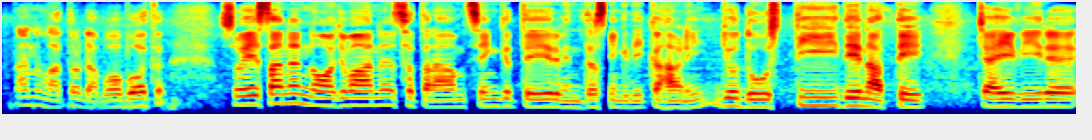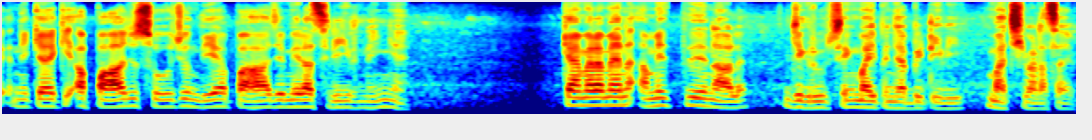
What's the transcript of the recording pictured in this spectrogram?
ਧੰਨਵਾਦ ਤੁਹਾਡਾ ਬਹੁਤ ਬਹੁਤ। ਸੋ ਇਹ ਸਨ ਨੌਜਵਾਨ ਸਤਨਾਮ ਸਿੰਘ ਤੇ ਰਵਿੰਦਰ ਸਿੰਘ ਦੀ ਕਹਾਣੀ ਜੋ ਦੋਸਤੀ ਦੇ ਨਾਤੇ ਚਾਹੇ ਵੀਰ ਨੇ ਕਿਹਾ ਕਿ ਅਪਾਜ ਸੋਚ ਹੁੰਦੀ ਹੈ ਅਪਾਜ ਮੇਰਾ ਸਰੀਰ ਨਹੀਂ ਹੈ। ਕੈਮਰਾਮੈਨ ਅਮਿਤ ਦੇ ਨਾਲ Jagroop Singh my Punjabi TV Machhiwara Sahib.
